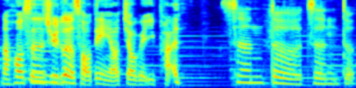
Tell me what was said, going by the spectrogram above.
然后甚至去热炒店也要叫个一盘。真的，真的，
